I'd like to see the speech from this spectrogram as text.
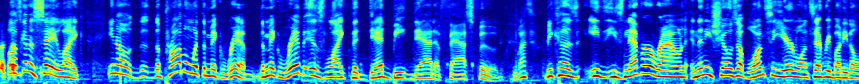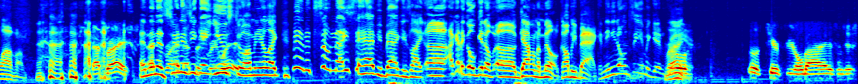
Well, I was gonna say, like, you know, the the problem with the McRib, the McRib is like the deadbeat dad of fast food What? because he's he's never around, and then he shows up once a year and wants everybody to love him. That's right. And then That's as right. soon as That's you get used way. to him, and you're like, man, it's so nice to have you back. He's like, uh, I gotta go get a uh, gallon of milk. I'll be back, and then you don't see him again. for Right. year. little tear-filled eyes and just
